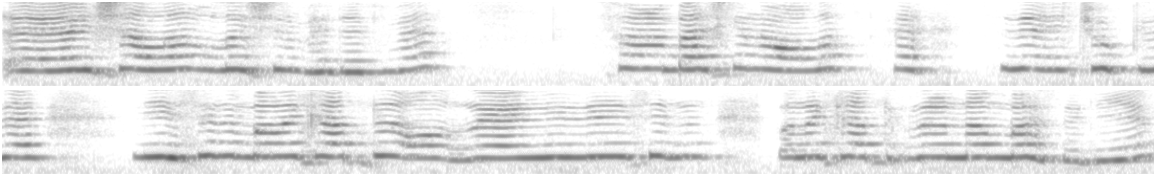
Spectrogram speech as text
E, inşallah ulaşırım hedefime. Sonra başka ne oldu? Heh, size çok güzel Nisan'ın bana kattığı, yani Nisan'ın bana kattıklarından bahsedeyim.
